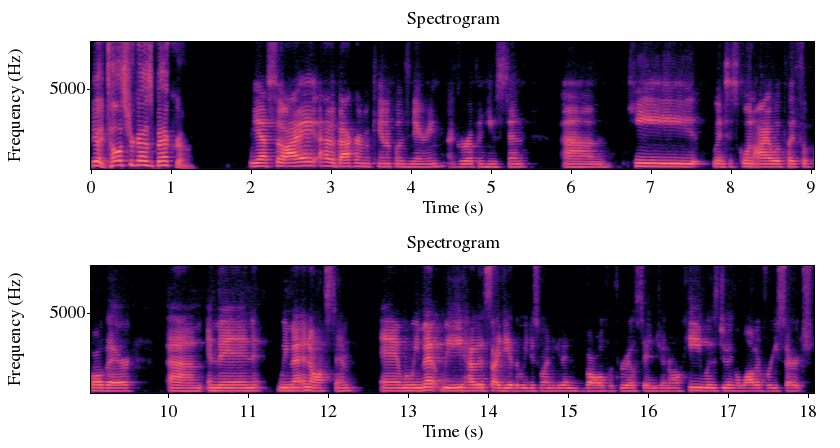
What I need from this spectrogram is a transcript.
yeah, tell us your guys' background. Yeah, so I have a background in mechanical engineering. I grew up in Houston. Um, he went to school in Iowa, played football there. Um, and then we met in Austin. And when we met, we had this idea that we just wanted to get involved with real estate in general. He was doing a lot of research,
